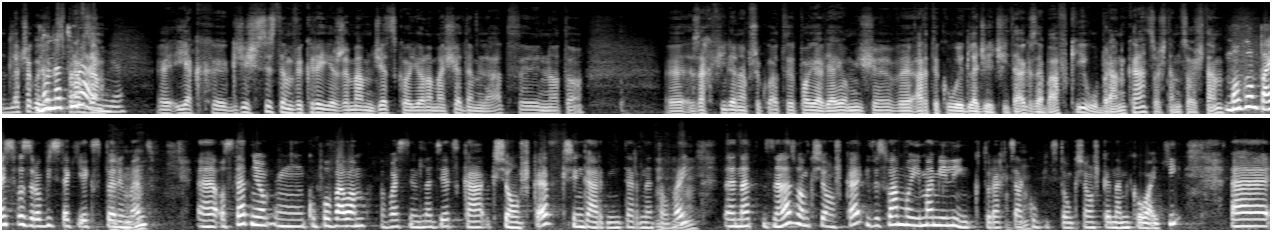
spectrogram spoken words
Dlaczego No jak sprawdzam, naturalnie. e, jak e, gdzieś system wykryje, że mam dziecko i ono ma 7 lat, no to za chwilę na przykład pojawiają mi się artykuły dla dzieci, tak? Zabawki, ubranka, coś tam, coś tam. Mogą Państwo zrobić taki eksperyment. E, Ostatnio mm, kupowałam właśnie dla dziecka książkę w księgarni internetowej. Mhm. E, Na, znalazłam książkę i wysłałam mojej mamie link, która chciała Mhm. kupić tą książkę na Mikołajki. E,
